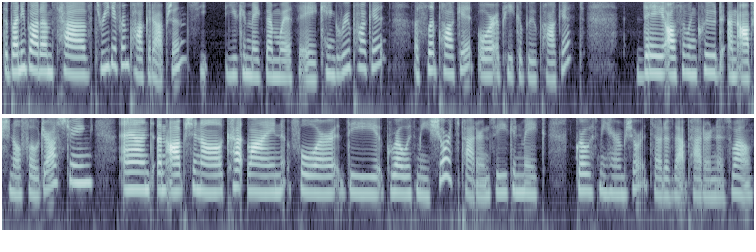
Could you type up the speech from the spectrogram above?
The bunny bottoms have three different pocket options. You can make them with a kangaroo pocket, a slip pocket, or a peekaboo pocket. They also include an optional faux drawstring and an optional cut line for the Grow With Me shorts pattern. So you can make Grow With Me harem shorts out of that pattern as well.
